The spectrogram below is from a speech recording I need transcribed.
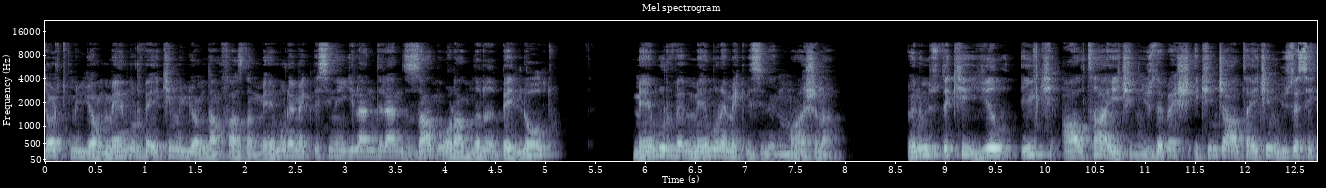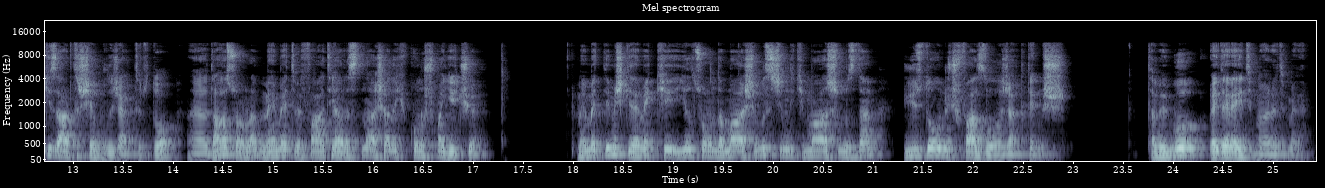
4 milyon memur ve 2 milyondan fazla memur emeklisini ilgilendiren zam oranları belli oldu. Memur ve memur emeklisinin maaşına önümüzdeki yıl ilk 6 ay için %5, ikinci 6 ay için %8 artış yapılacaktır. Ee, daha sonra Mehmet ve Fatih arasında aşağıdaki konuşma geçiyor. Mehmet demiş ki demek ki yıl sonunda maaşımız şimdiki maaşımızdan %13 fazla olacak demiş. Tabi bu beden eğitimi öğretmeni.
